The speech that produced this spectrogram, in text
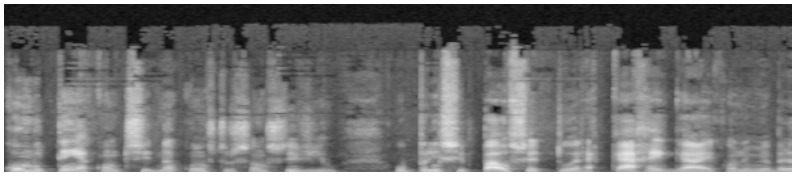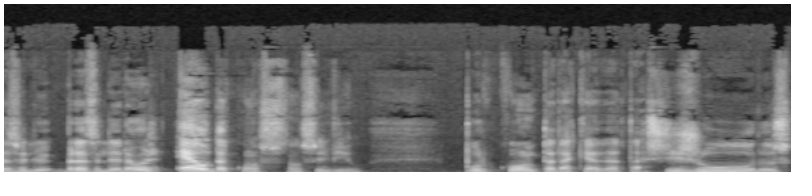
como tem acontecido na construção civil. O principal setor a carregar a economia brasileira hoje é o da construção civil por conta da queda da taxa de juros,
